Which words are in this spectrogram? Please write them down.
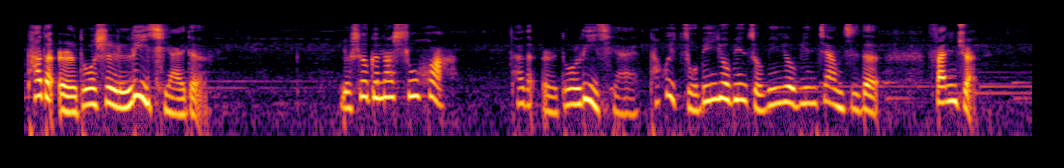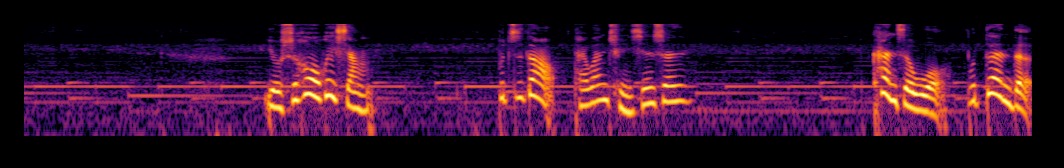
他的耳朵是立起来的。有时候跟他说话，他的耳朵立起来，他会左边右边左边右边这样子的翻转。有时候会想，不知道台湾犬先生看着我，不断的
